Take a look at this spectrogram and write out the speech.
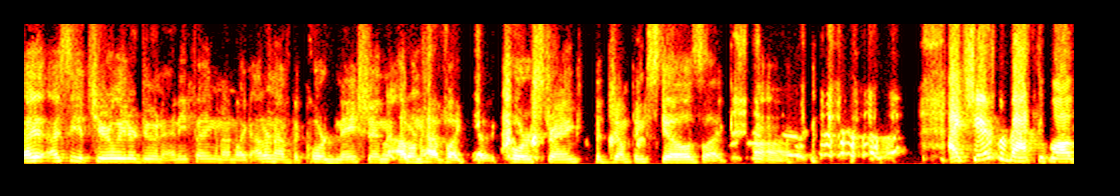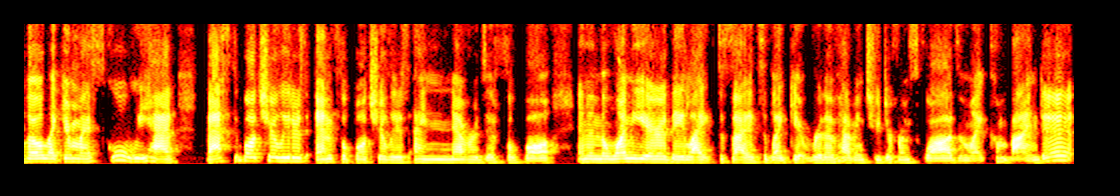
I, I see a cheerleader doing anything and I'm like, I don't have the coordination. I don't have like the core strength, the jumping skills. Like, uh uh-uh. I cheered for basketball though. Like in my school, we had basketball cheerleaders and football cheerleaders. I never did football. And then the one year they like decided to like get rid of having two different squads and like combined it.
